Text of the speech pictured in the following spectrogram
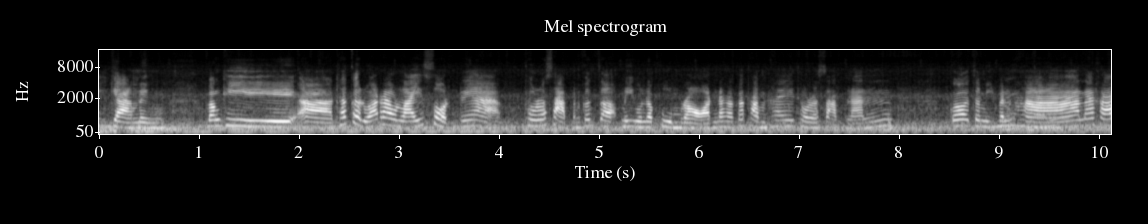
อีกอย่างหนึ่งบางทีอ่าถ้าเกิดว่าเราไลฟ์สดเนี่ย โทรศัพท์มันก็จะมีอุณหภูมิร้อนนะคะ ก็ทำให้โทรศัพท์นั้น ก็จะมีปัญหานะคะ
